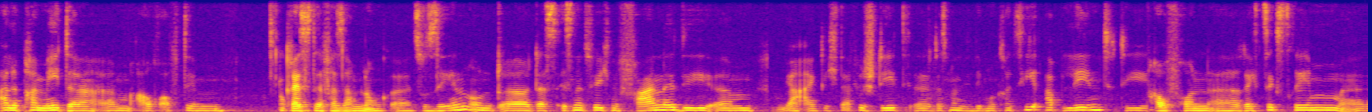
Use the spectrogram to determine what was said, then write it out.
alle paar Meter ähm, auch auf dem Rest der Versammlung äh, zu sehen. Und äh, das ist natürlich eine Fahne, die ähm, ja eigentlich dafür steht, äh, dass man die Demokratie ablehnt, die auch von äh, Rechtsextremen, äh,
